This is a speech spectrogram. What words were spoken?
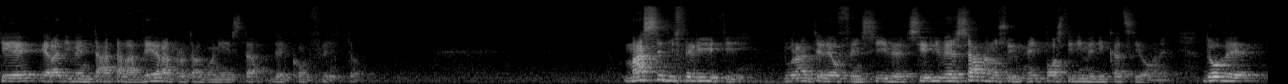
che era diventata la vera protagonista del conflitto. Masse di feriti durante le offensive si riversavano sui, nei posti di medicazione, dove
